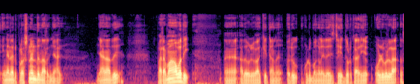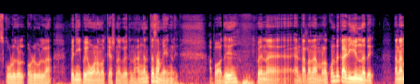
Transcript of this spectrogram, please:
ഇങ്ങനെ ഒരു പ്രശ്നം ഉണ്ടെന്ന് അറിഞ്ഞാൽ ഞാനത് പരമാവധി അത് ഒഴിവാക്കിയിട്ടാണ് ഒരു കുടുംബങ്ങളിൽ ചെയ്തു കൊടുക്കുക. ഈ ഒഴിവുള്ള സ്കൂളുകൾ ഒഴിവുള്ള പിന്നെ ഇപ്പോൾ ഈ ഓണം വെക്കേഷനൊക്കെ വരുന്ന അങ്ങനത്തെ സമയങ്ങളിൽ. അപ്പോൾ അത് പിന്നെ എന്താണ് നമ്മളെ കൊണ്ട് കഴിയുന്നത് കാരണം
